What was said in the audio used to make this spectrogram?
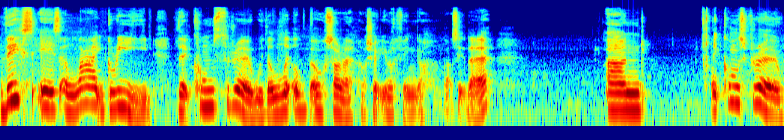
This is a light green that comes through with a little, oh sorry, I'll show you my finger, that's it there. And it comes through,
